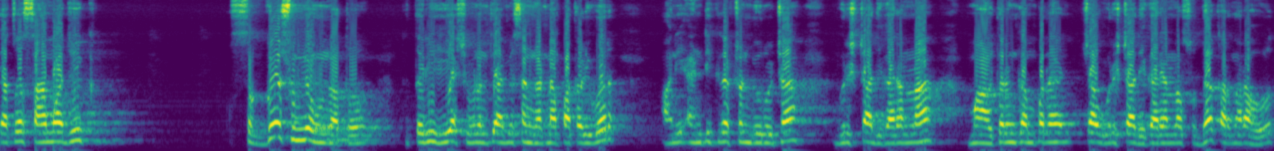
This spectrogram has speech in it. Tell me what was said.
त्याचं सामाजिक सगळं शून्य होऊन जातं. तरीही अशी विनंती आम्ही संघटना पातळीवर आणि अँटी करप्शन ब्युरोच्या वरिष्ठ अधिकाऱ्यांना महावितरण कंपन्यांच्या वरिष्ठ अधिकाऱ्यांना सुद्धा करणार आहोत.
